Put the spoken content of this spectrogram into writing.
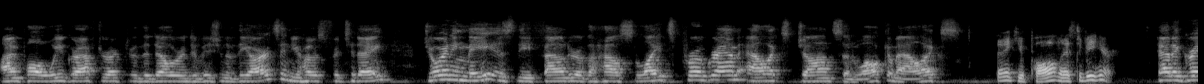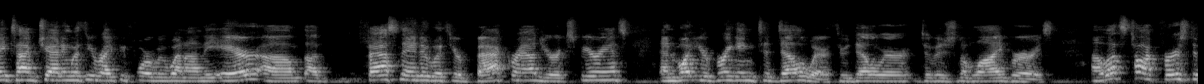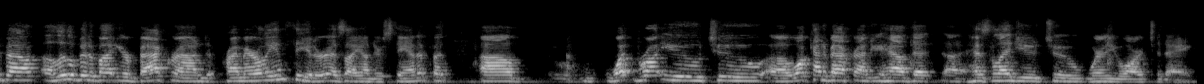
I'm Paul Weagraff, Director of the Delaware Division of the Arts, and your host for today. Joining me is the founder of the House Lights program, Alex Johnson. Welcome, Alex. Thank you, Paul. Nice to be here. Had a great time chatting with you right before we went on the air. Um, uh, fascinated with your background, your experience, and what you're bringing to Delaware through Delaware Division of Libraries. Uh, let's talk first about a little bit about your background, primarily in theater, as I understand it. But uh, what brought you to? Uh, what kind of background do you have that uh, has led you to where you are today?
